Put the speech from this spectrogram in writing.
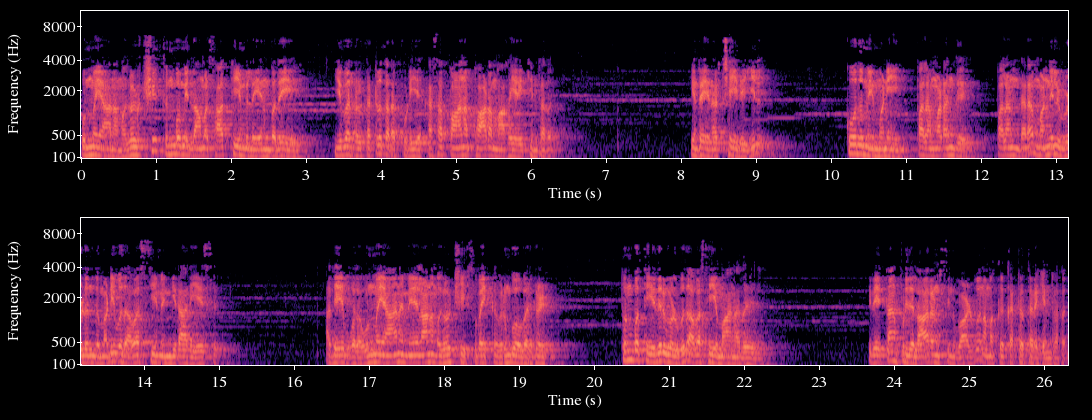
உண்மையான மகிழ்ச்சி துன்பம் இல்லாமல் சாத்தியமில்லை என்பதே இவர்கள் கற்றுத்தரக்கூடிய கசப்பான பாடமாக இருக்கின்றது. இன்றைய நற்செய்தியில் கோதுமை மணி பல மடங்கு பலன் தர மண்ணில் விழுந்து மடிவது அவசியம் என்கிறார் இயேசு. அதேபோல உண்மையான மேலான மகிழ்ச்சியை சுவைக்க விரும்புபவர்கள் துன்பத்தை எதிர்கொள்வது அவசியமானது. இதைத்தான் புனித லாரன்ஸின் வாழ்வு நமக்கு கற்றுத்தருகின்றது.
